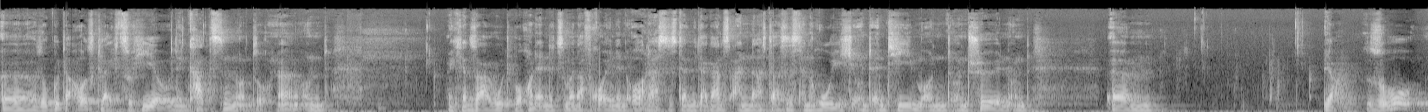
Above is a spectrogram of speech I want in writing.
äh, so guter Ausgleich zu hier und den Katzen und so. Ne? Und wenn ich dann sage, gut, Wochenende zu meiner Freundin, oh, das ist dann wieder ganz anders, das ist dann ruhig und intim und, und schön und ähm, ja, so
